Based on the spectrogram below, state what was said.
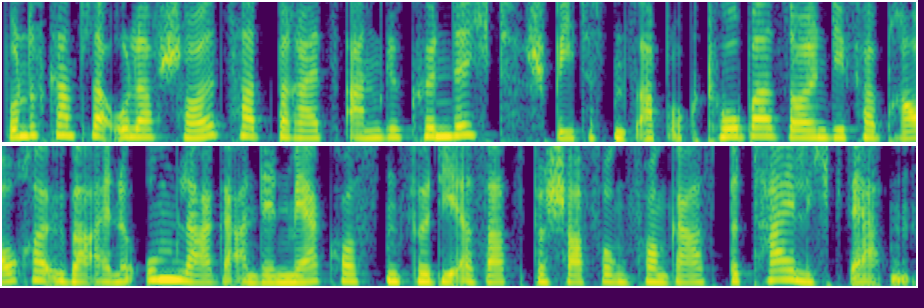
Bundeskanzler Olaf Scholz hat bereits angekündigt, spätestens ab Oktober sollen die Verbraucher über eine Umlage an den Mehrkosten für die Ersatzbeschaffung von Gas beteiligt werden.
